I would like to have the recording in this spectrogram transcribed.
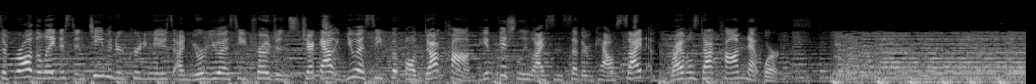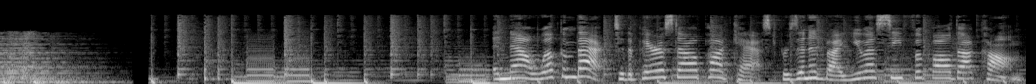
So, for all the latest in team and recruiting news on your USC Trojans, check out uscfootball.com, the officially licensed Southern Cal site of the Rivals.com network. And now, welcome back to the Peristyle Podcast presented by USCFootball.com.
